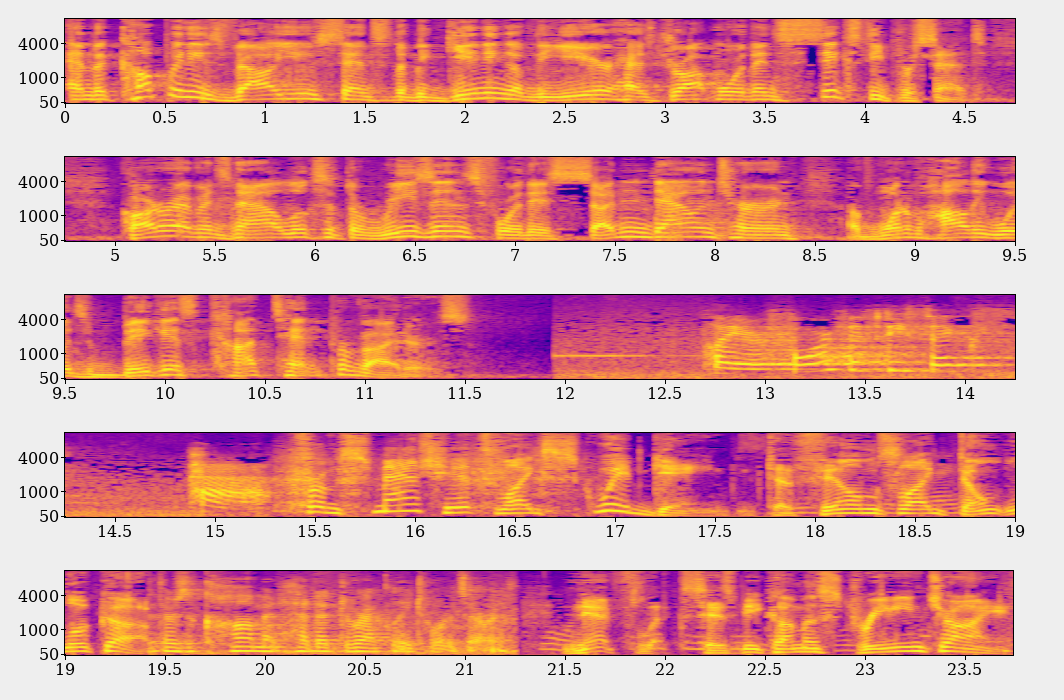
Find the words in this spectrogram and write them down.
and the company's value since the beginning of the year has dropped more than 60%. Carter Evans now looks at the reasons for this sudden downturn of one of Hollywood's biggest content providers. Player 456, pass. From smash hits like Squid Game to films like Don't Look Up. There's a comet headed directly towards Earth. Netflix has become a streaming giant.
